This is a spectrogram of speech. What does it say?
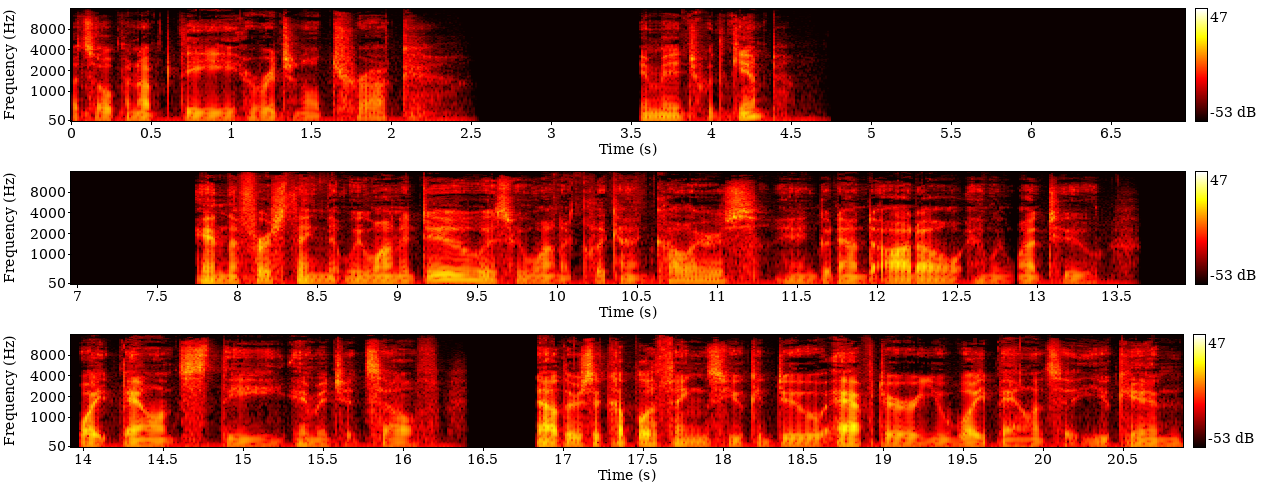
Let's open up the original truck image with GIMP. And the first thing that we want to do is we want to click on colors and go down to auto and we want to white balance the image itself. Now there's a couple of things you could do after you white balance it. You can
